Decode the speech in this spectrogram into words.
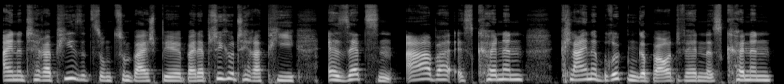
eine Therapiesitzung zum Beispiel bei der Psychotherapie ersetzen, aber es können kleine Brücken gebaut werden, es können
